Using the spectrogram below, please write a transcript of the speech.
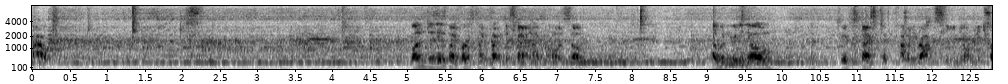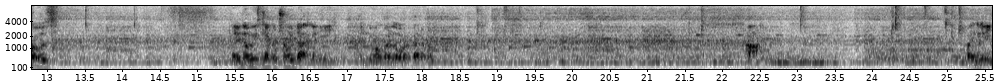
Wow. Well, this is my first time fighting this guy in hyper mode, so I wouldn't really know what to expect of how many rocks he normally throws. I know he's never thrown that many on normal or veteran. Ah. Finally.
